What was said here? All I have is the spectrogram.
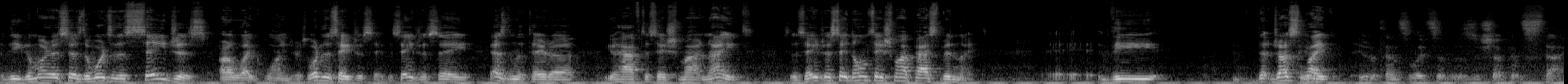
the Gemara says the words of the sages are like blinders. What do the sages say? The sages say, as in the Torah, you have to say Shema at night. So the sages say, don't say Shema past midnight. Eh, eh, the, the just here, like here it translates it as a shepherd's staff.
